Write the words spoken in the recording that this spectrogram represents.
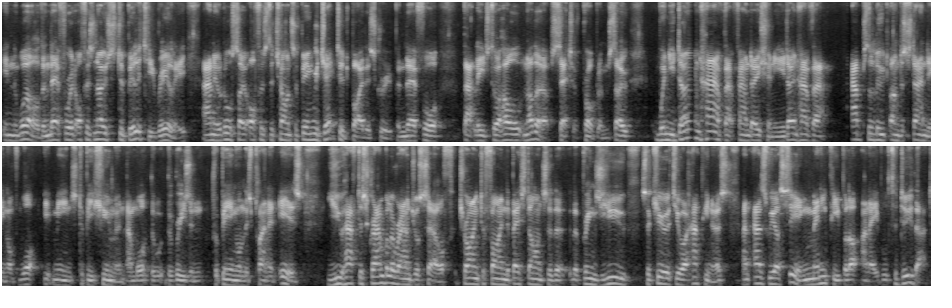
in the world, and therefore it offers no stability really. And it also offers the chance of being rejected by this group, and therefore that leads to a whole another set of problems. So when you don't have that foundation and you don't have that absolute understanding of what it means to be human and what the, the reason for being on this planet is, you have to scramble around yourself trying to find the best answer that, that brings you security or happiness. And as we are seeing, many people are unable to do that.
